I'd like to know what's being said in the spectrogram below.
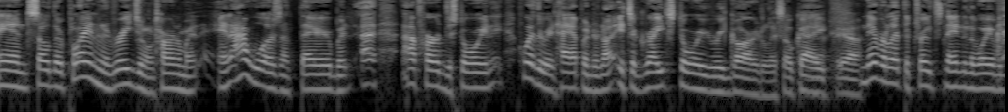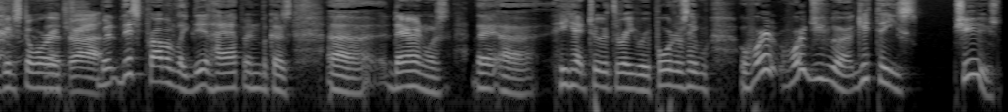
And so they're playing in a regional tournament, and I wasn't there, but I, I've heard the story, and whether it happened or not, it's a great story regardless. Okay, Yeah, yeah. never let the truth stand in the way of a good story. That's right. But this probably did happen because uh, Darron was they, uh, he had two or three reporters say, well, "Where where'd you uh, get these shoes?"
